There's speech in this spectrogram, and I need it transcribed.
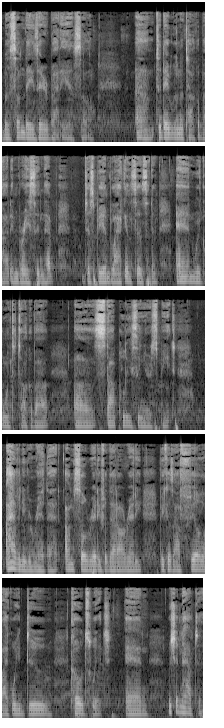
but some days everybody is. So um, today we're going to talk about embracing that, just being black and sensitive, and we're going to talk about uh, stop policing your speech. I haven't even read that. I'm so ready for that already because I feel like we do code switch and we shouldn't have to.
